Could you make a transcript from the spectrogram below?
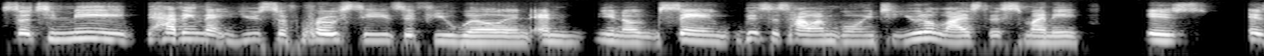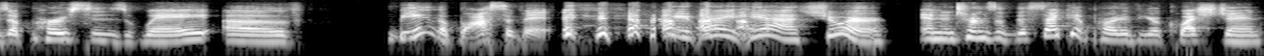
So to me, having that use of proceeds, if you will, and and you know, saying this is how I'm going to utilize this money is is a person's way of being the boss of it. right, right. Yeah, sure. And in terms of the second part of your question,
